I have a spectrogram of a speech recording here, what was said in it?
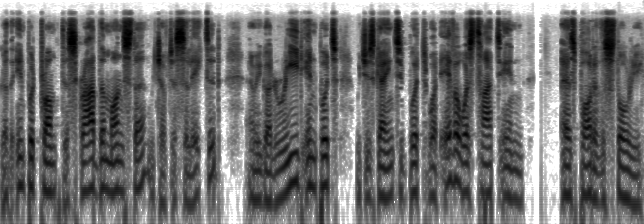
We've got the input prompt, describe the monster, which I've just selected. And we've got read input, which is going to put whatever was typed in as part of the story.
